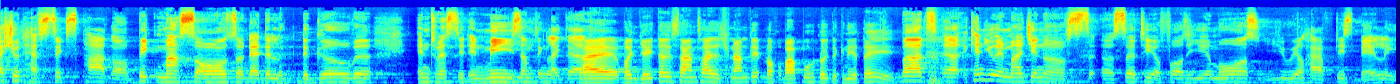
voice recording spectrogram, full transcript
I should have six pack or big muscle so that the, the girl will interested in me, something like that. តែបើនិយាយទៅ30 40ឆ្នាំទៀតដោះក្បាលពោះដូចតែគ្នាទេ But uh, can you imagine a, s- a 30 or 40 year more, you will have this belly,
